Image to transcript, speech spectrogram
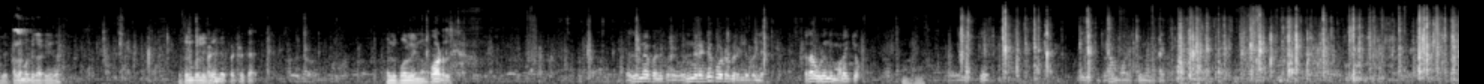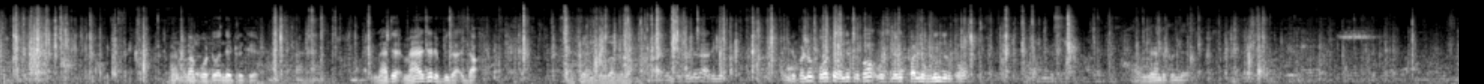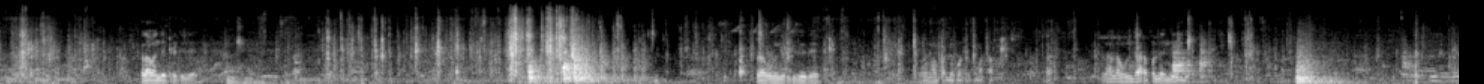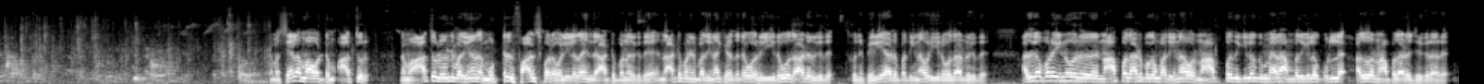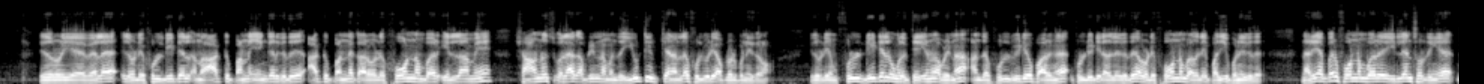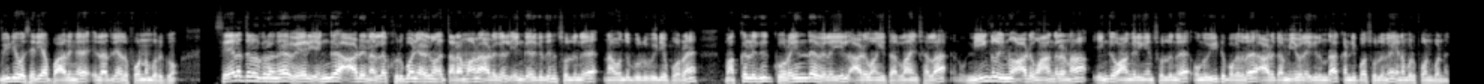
இது பல்ல மட்டும் காட்டுங்க எத்தனை பல்லு இது? பட்டிருக்காது. பல்லு போடல இன்னும்? போடலை. எதுவுமே பல்லு போடுறது ஒன்று ரெண்டே போட்டிருக்கோம் ரெண்டு பல்லு. இப்போ தான் உளுந்து முளைக்கும். இதுக்கு தான் முளைக்கும்னு நினைக்கிறேன். இப்போ தான் போட்டு வந்துட்டுருக்கு. மேஜர் மேஜர் இப்படி தான் இதுதான் ரெண்டு பல்லு தான் அதிகம். ரெண்டு பல்லு போட்டு வந்துட்டுருக்கோம். ஒரு சிலருக்கு பல்லு விழுந்திருக்கும் அது ரெண்டு பல்லு. இப்போதான் வந்துட்டு இருக்குது இப்போதான் விழுந்துருக்குது இது. இதெல்லாம் பல்லு போட்டிருக்க மாட்டான் இதெல்லாம் விழுந்து அரை பல்லு வந்துருக்குது. நம்ம சேலம் மாவட்டம் ஆத்தூர். நம்ம ஆத்தூர்லேருந்து பார்த்தீங்கன்னா இந்த முட்டல் ஃபால்ஸ் போகிற வழியில் தான் இந்த ஆட்டுப்பண்ணை இருக்குது. இந்த ஆட்டுப்பண்ணையில் பார்த்திங்கன்னா பார்த்தீங்கன்னா கிட்டத்தட்ட ஒரு இருபது ஆடு இருக்குது. கொஞ்சம் பெரிய ஆடு பார்த்தீங்கன்னா ஒரு இருபது ஆடு இருக்குது. அதுக்கப்புறம் இன்னொரு நாற்பது ஆடு பக்கம் பார்த்தீங்கன்னா ஒரு நாற்பது கிலோக்கு மேலே ஐம்பது கிலோக்குள்ளே அது ஒரு நாற்பது ஆடு வச்சுருக்கிறாரு. இதனுடைய விலை இதனுடைய ஃபுல் டீட்டெயில் அந்த ஆட்டு பண்ணை எங்கே இருக்குது? ஆட்டு பண்ணைக்காரோட ஃபோன் நம்பர் எல்லாமே ஷானுஸ் விலாக் அப்படின்னு நம்ம இந்த யூடியூப் சேனலில் ஃபுல் வீடியோ அப்லோட் பண்ணியிருக்கிறோம். இதோடைய ஃபுல் டீட்டெயில் உங்களுக்கு தெரியணும் அப்படின்னா அந்த ஃபுல் வீடியோ பாருங்கள் ஃபுல் டீட்டெயில் அதில் இருக்குது. அவருடைய ஃபோன் நம்பர் அதிலே பதிவு பண்ணியிருக்குது நிறைய பேர் ஃபோன் நம்பர் இல்லைன்னு சொல்கிறீங்க வீடியோவை சரியாக பாருங்கள் எல்லாத்துலேயும் அதில் ஃபோன் நம்பர் இருக்கும். சேலத்தில் இருக்கிறவங்க வேறு எங்கே ஆடு நல்ல குர்பானி ஆடுகள் நல்ல தரமான ஆடுகள் எங்கே இருக்குதுன்னு சொல்லுங்கள் நான் வந்து வீடியோ போடுறேன். மக்களுக்கு குறைந்த விலையில் ஆடு வாங்கி தரலாம் இன்ஷால்லா. நீங்களும் இன்னும் ஆடு வாங்கலைன்னா எங்கே வாங்குறீங்கன்னு சொல்லுங்கள் உங்கள் வீட்டு பக்கத்தில் ஆடு கம்மி விலை இருந்தால் கண்டிப்பாக சொல்லுங்கள் என் நம்பருக்கு ஃபோன் பண்ணுங்கள்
